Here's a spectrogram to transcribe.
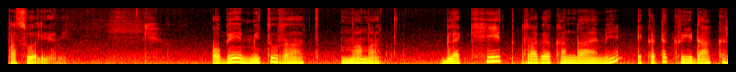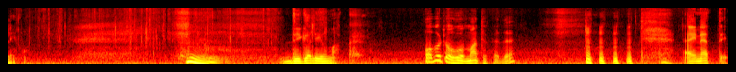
පසුවලියමි. ඔබේ මිතුරාත් මමත් බ්ලැක්හීත් රග කණ්ඩායමේ එකට ක්‍රීඩා කළෙමු. දිගලියුමක් ඔබට ඔහුව මතකද ඇයි නැත්තේ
